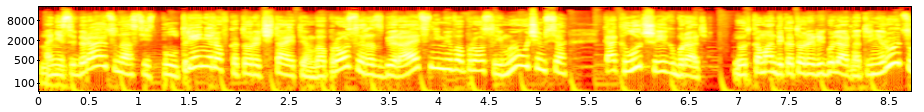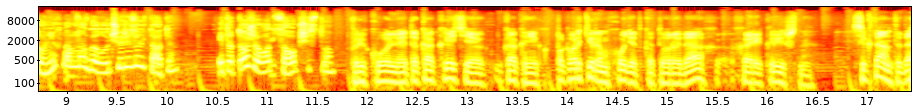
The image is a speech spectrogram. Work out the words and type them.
Они собираются, у нас есть пул тренеров, который читает им вопросы, разбирает с ними вопросы, и мы учимся, как лучше их брать. И вот команды, которые регулярно тренируются, у них намного лучше результаты. Это тоже вот сообщество. Прикольно. Это как эти, как они по квартирам ходят, которые, да, Хари Кришна. Сектанты, да?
